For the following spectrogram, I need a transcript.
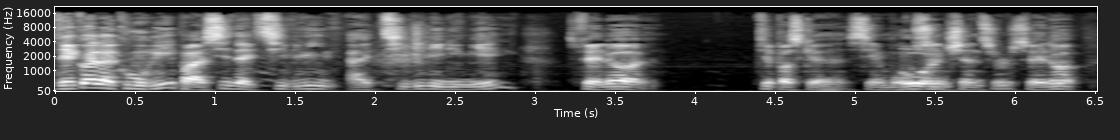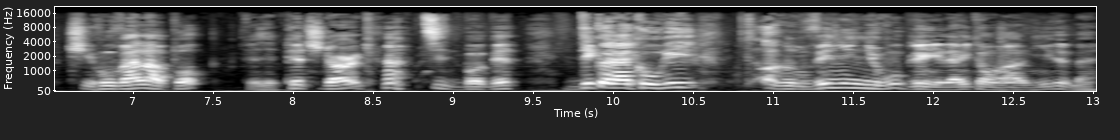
décolles à courir pour essayer d'activer, activer les lumières. Tu fais là, tu sais, parce que c'est un motion Ouais. sensor. Tu fais là, j'ai ouvert la porte, faisait pitch dark, en petite bobette, décolle à courir, oh, revenu de nouveau, puis là, les lights ont arrivé. Ben,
